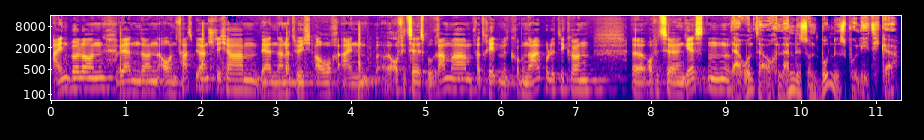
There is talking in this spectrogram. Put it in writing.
Einböllern, werden dann auch einen Fassbieranstich haben, werden dann natürlich auch ein äh, offizielles Programm haben, vertreten mit Kommunalpolitikern, äh, offiziellen Gästen. Darunter auch Landes- und Bundespolitiker.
